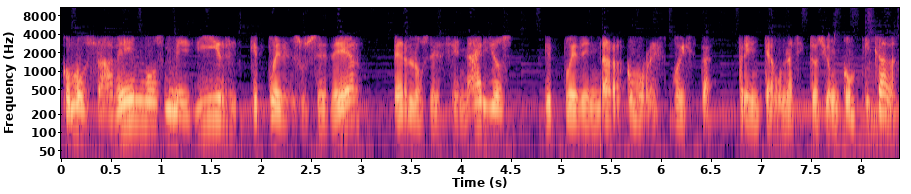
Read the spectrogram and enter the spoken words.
cómo sabemos medir qué puede suceder, ver los escenarios que pueden dar como respuesta frente a una situación complicada.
